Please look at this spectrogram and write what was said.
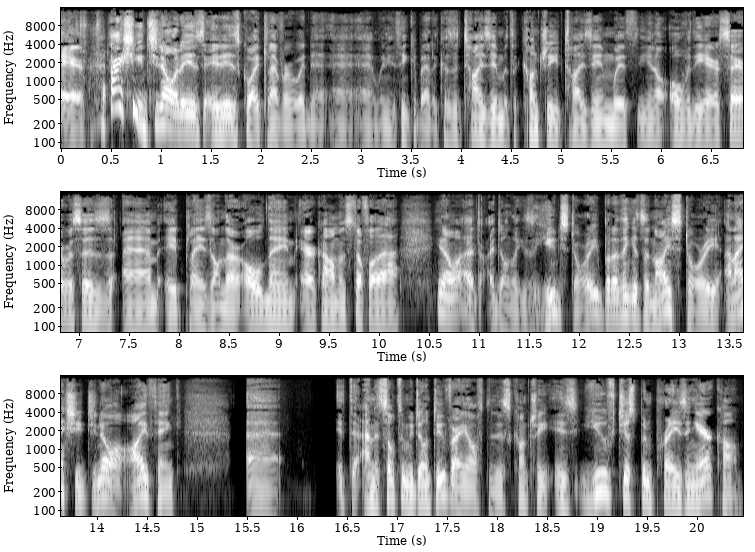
Eir. Actually, do you know what it is? It is quite clever when uh, uh, when you think about it because it ties in with the country. It ties in with you know over the air services. Um, it plays on their old name, Eircom, and stuff like that. You know, I, I, don't think it's a huge story, but I think it's a nice story. And actually, do you know what I think? Uh, it, and it's something we don't do very often in this country. Is you've just been praising Eircom.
